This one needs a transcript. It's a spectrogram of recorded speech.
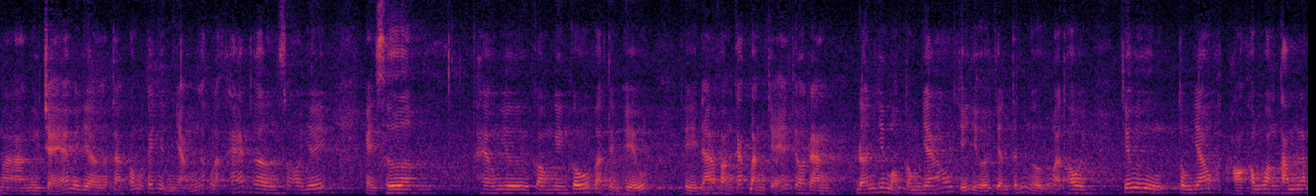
mà người trẻ bây giờ người ta có một cái nhìn nhận rất là khác hơn so với ngày xưa theo như con nghiên cứu và tìm hiểu, thì đa phần các bạn trẻ cho rằng đến với một tôn giáo chỉ dựa trên tín ngưỡng mà thôi, chứ tôn giáo họ không quan tâm lắm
